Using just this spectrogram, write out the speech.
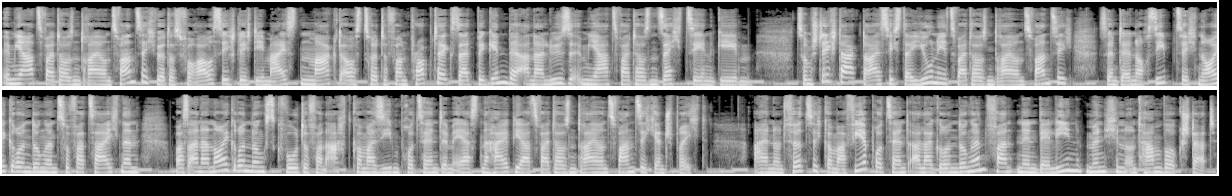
Im Jahr 2023 wird es voraussichtlich die meisten Marktaustritte von PropTech seit Beginn der Analyse im Jahr 2016 geben. Zum Stichtag 30. Juni 2023 sind dennoch 70 Neugründungen zu verzeichnen, was einer Neugründungsquote von 8,7 Prozent im ersten Halbjahr 2023 entspricht. 41,4 Prozent aller Gründungen fanden in Berlin, München und Hamburg statt.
